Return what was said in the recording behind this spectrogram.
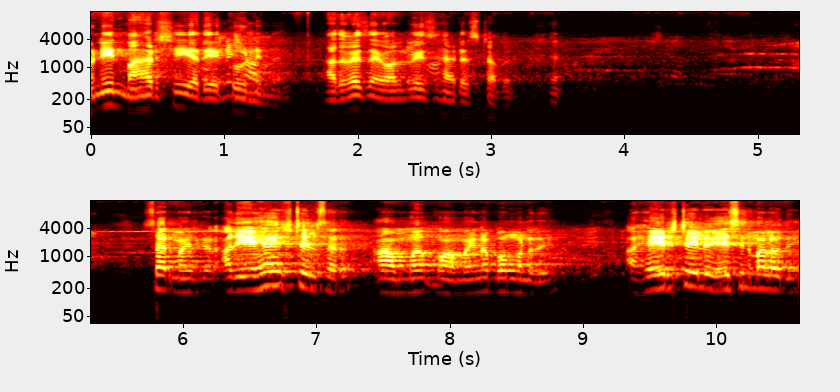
ఓన్లీ మహర్షి అది ఎక్కువ ఉండింది otherwise I always had a stubble sir Mahesh garu అది ఏ హెయిర్ స్టైల్ సార్? ఆ మ- మైనా బొమ్మ ఉన్నది. ఆ హెయిర్ స్టైల్ ఏ సినిమాలోది?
